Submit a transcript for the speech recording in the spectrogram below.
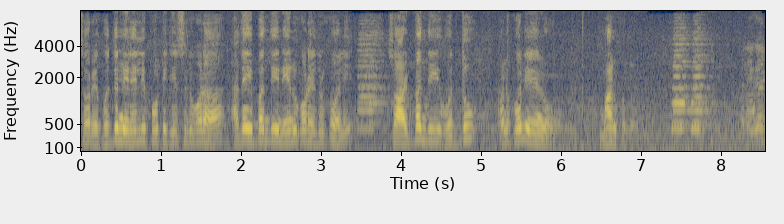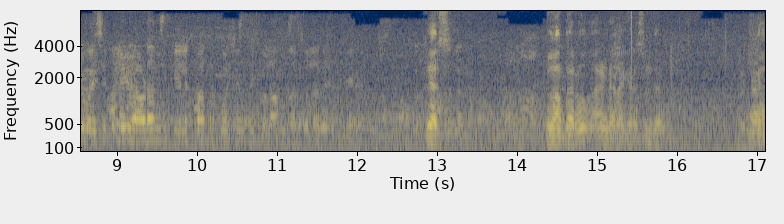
సో రేపు పొద్దున్న నేను వెళ్ళి పోటీ చేసిన కూడా అదే ఇబ్బంది నేను కూడా ఎదుర్కోవాలి. సో ఆ ఇబ్బంది వద్దు అనుకొని నేను మానుకున్నాను. రావడానికి కీలక పాత్ర పోషించి గులాం రసూల్ అనే ఎస్ గులాం గారు అండ్ అలాగే రసూల్ గారు. ఇంకా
